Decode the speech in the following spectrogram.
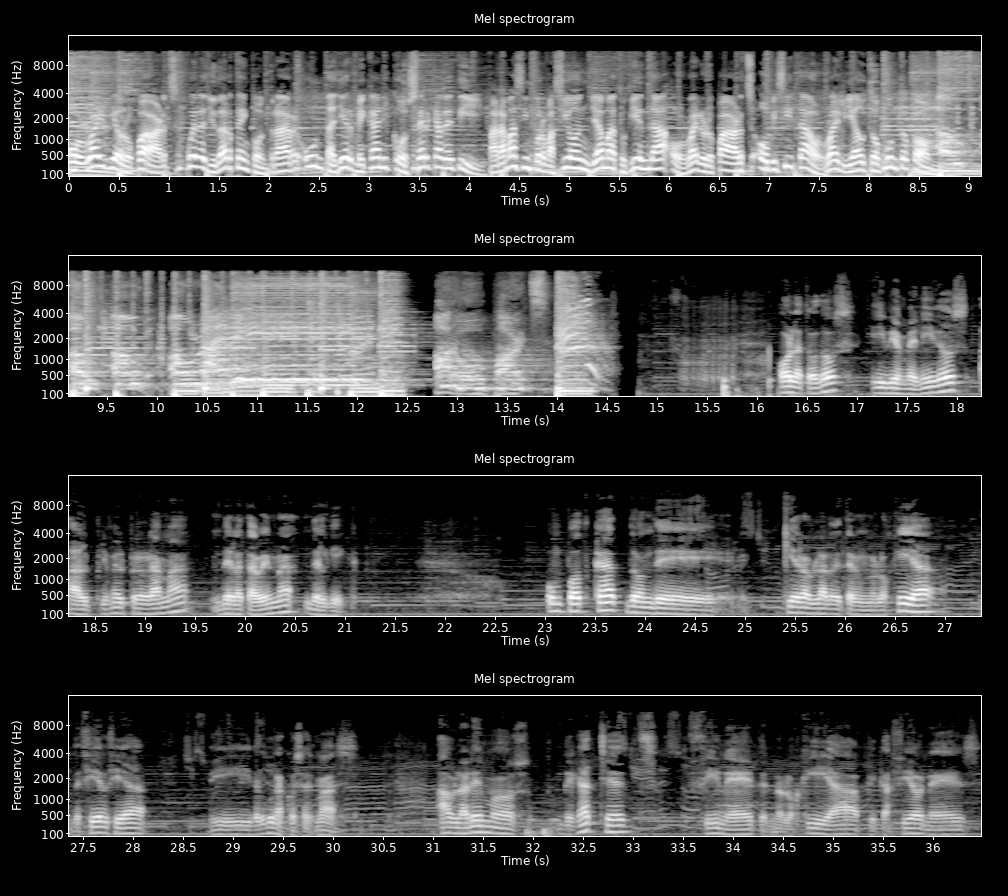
O'Reilly Auto Parts puede ayudarte a encontrar un taller mecánico cerca de ti. Para más información, llama a tu tienda O'Reilly Auto Parts o visita oreillyauto.com. oh, oh, O'Reilly Auto Parts. Hola a todos y bienvenidos al primer programa de la Taberna del Geek. Un podcast donde quiero hablar de tecnología, de ciencia y de algunas cosas más. Hablaremos de gadgets, cine, tecnología, aplicaciones,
